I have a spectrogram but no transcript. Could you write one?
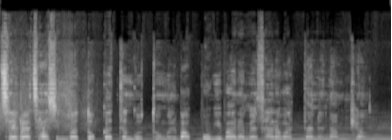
제가 자신과 똑같은 고통을 맛보기 바라며 살아왔다는 남편.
